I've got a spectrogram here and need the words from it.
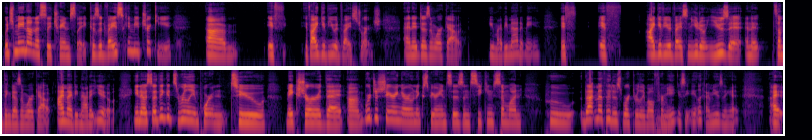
which may not necessarily translate because advice can be tricky um if if I give you advice, George, and it doesn't work out, you might be mad at me. If if I give you advice and you don't use it and it something doesn't work out, I might be mad at you. You know, so I think it's really important to make sure that um, we're just sharing our own experiences and seeking someone who that method has worked really well for me. You see, look, I'm using it. I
